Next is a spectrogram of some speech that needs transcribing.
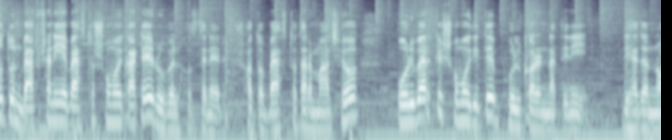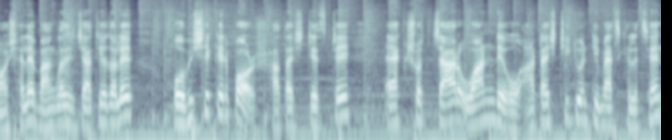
নতুন ব্যবসা নিয়ে ব্যস্ত সময় কাটে রুবেল হোসেনের। শত ব্যস্ততার মাঝেও পরিবারকে সময় দিতে ভুল করেন না তিনি। দুই হাজার নয় সালে বাংলাদেশ জাতীয় দলে অভিষেকের পর সাতাশ টেস্টে একশো চার ওয়ানডে ও আঠাশ টি টোয়েন্টি ম্যাচ খেলেছেন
